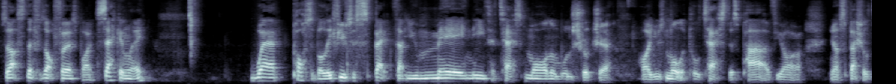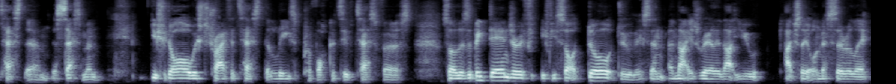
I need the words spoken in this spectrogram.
So that's the first point. Secondly, where possible, if you suspect that you may need to test more than one structure or use multiple tests as part of your you know special test um, assessment, you should always try to test the least provocative test first. So there's a big danger if, if you sort of don't do this, and, and that is really that you actually unnecessarily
